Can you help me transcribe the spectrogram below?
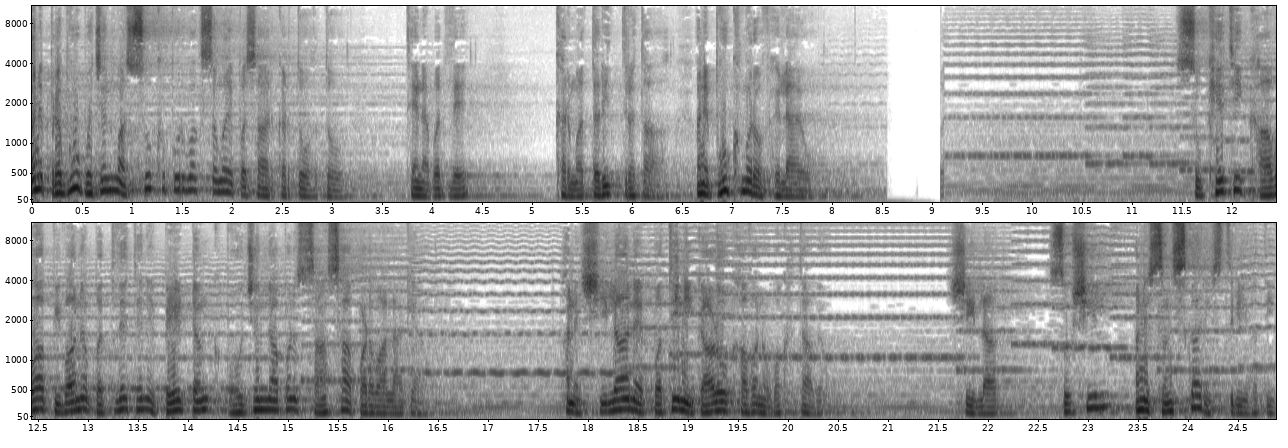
અને પ્રભુ ભજનમાં સુખપૂર્વક સમય પસાર કરતો હતો. તેના બદલે ઘરમાં દરિદ્રતા અને ભૂખમરો ફેલાયો. સુખેથી ખાવા પીવાના બદલે તેને બે ટંક ભોજનના પણ સાંસા પડવા લાગ્યા અને શીલાને પતિની ગાળો ખાવાનો વખત આવ્યો. શીલા, સુશીલ અને સંસ્કારી સ્ત્રી હતી.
